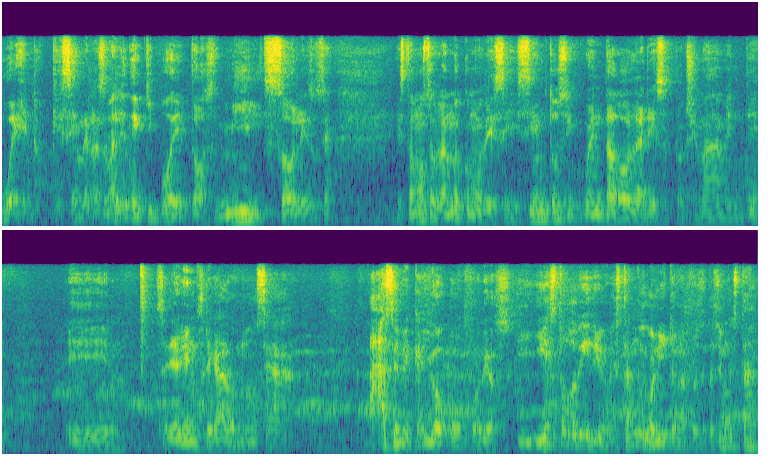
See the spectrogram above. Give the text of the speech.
Bueno, que se me resbale un equipo de 2000 soles, o sea, estamos hablando como de 650 dólares aproximadamente. Eh, sería bien fregado, ¿no? O sea... ¡Ah! Se me cayó, oh por Dios. Y, y es todo vidrio, está muy bonito, la presentación está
